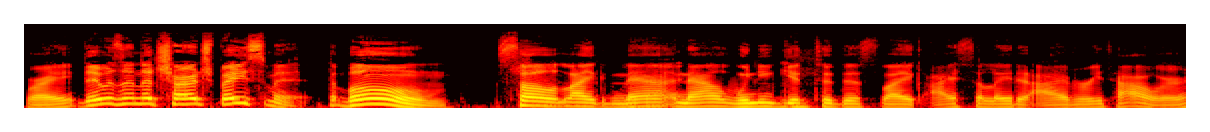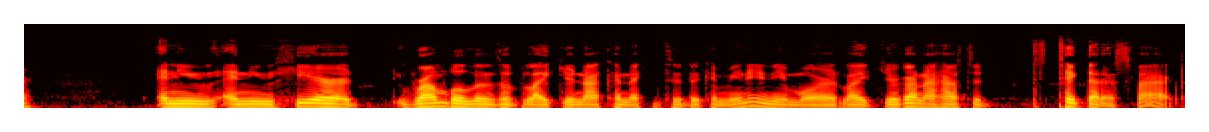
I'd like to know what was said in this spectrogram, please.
right? They was in the church basement. The boom. So like now at now when you get to this like isolated ivory tower and you and you hear rumblings of like you're not connected to the community anymore, like you're gonna have to take that as fact.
